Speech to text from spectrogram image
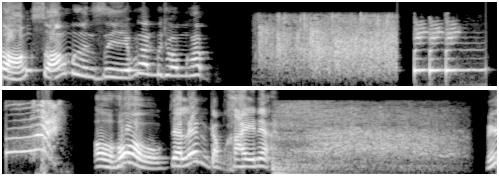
สองสองหมื่นสี่ท่านผู้ชมครับโอ้โห จะเล่นกับใครเนี่ย มิ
